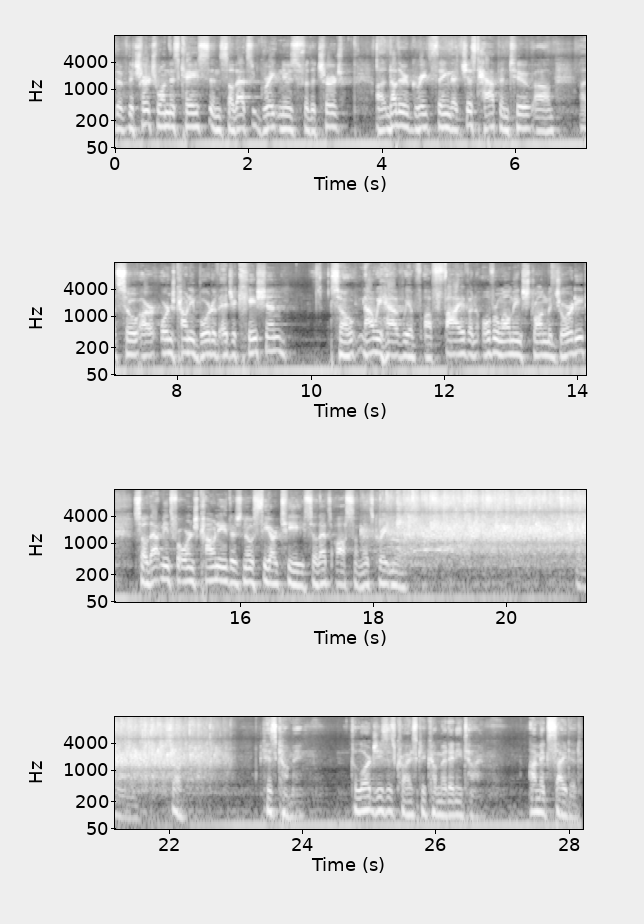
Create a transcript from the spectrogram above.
the, the church won this case, and so that's great news for the church. Another great thing that just happened too. Um, uh, so our Orange County Board of Education. So now we have we have uh, five, an overwhelming strong majority. So that means for Orange County, there's no CRT. So that's awesome. That's great news. So His coming, the Lord Jesus Christ could come at any time. I'm excited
